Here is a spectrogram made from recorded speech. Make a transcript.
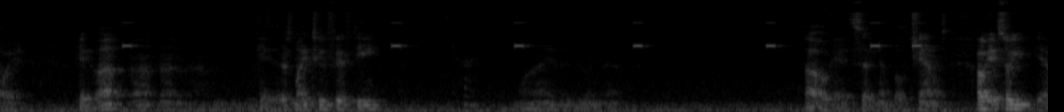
Oh yeah. Okay. Uh, uh, uh, okay. There's my 250. Why is it doing that? Oh, okay. It's setting up both channels. Okay. So you, yeah.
